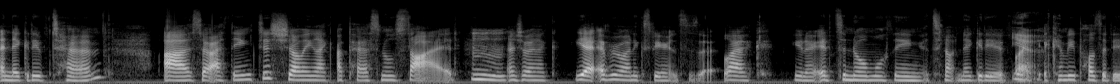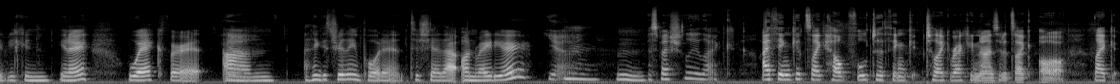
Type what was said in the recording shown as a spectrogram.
a negative term. Uh, so I think just showing like a personal side and showing like yeah, everyone experiences it. Like you know, it's a normal thing. It's not negative. Like it can be positive. You can you know work for it. Yeah. Um, I think it's really important to share that on radio. Yeah. Especially like I think it's like helpful to think to like recognize that it's like oh like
